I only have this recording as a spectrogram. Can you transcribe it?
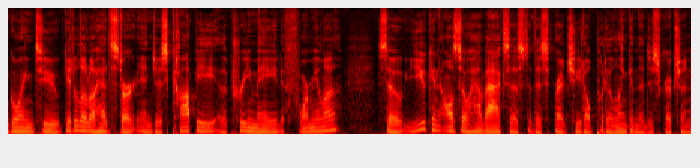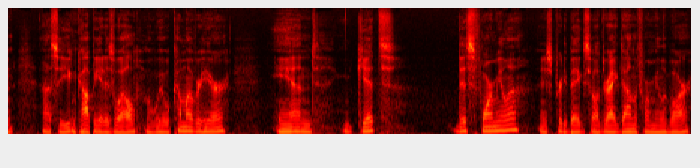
going to get a little head start and just copy the pre-made formula. So you can also have access to this spreadsheet. I'll put a link in the description uh, so you can copy it as well. But we will come over here and get this formula. It's pretty big, so I'll drag down the formula bar,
